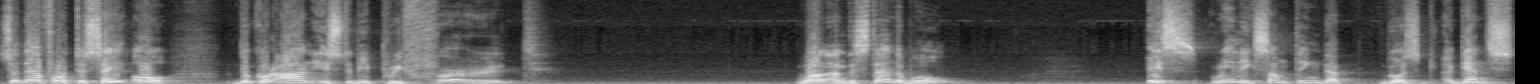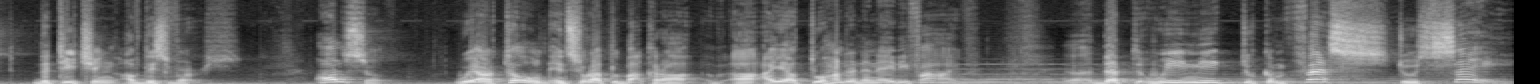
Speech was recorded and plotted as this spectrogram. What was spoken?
So therefore to say, oh, the Quran is to be preferred, while understandable, is really something that goes against the teaching of this verse. Also, we are told in Surah Al-Baqarah, uh, ayah 285, uh, that we need to confess, to say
